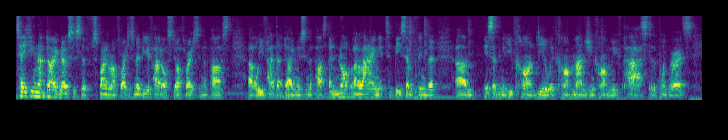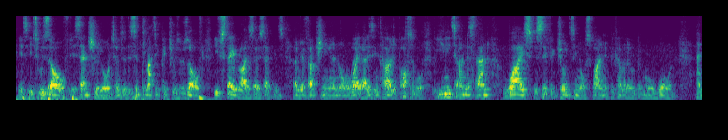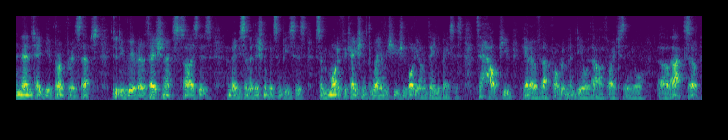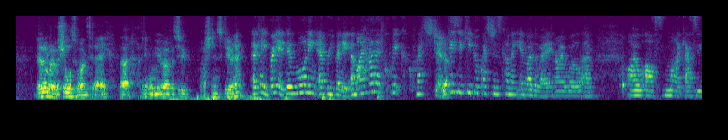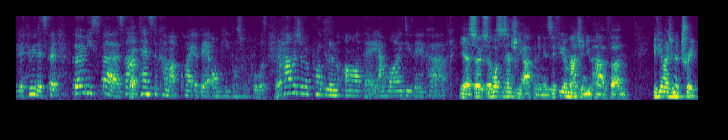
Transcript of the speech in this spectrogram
taking that diagnosis of spinal arthritis, maybe you've had osteoarthritis in the past, uh, or you've had that diagnosis in the past, and not allowing it to be something that um, is something that you can't deal with, can't manage, and can't move past to the point where it's it's it's resolved essentially, or in terms of the symptomatic picture is resolved. You've stabilised those segments and you're functioning in a normal way. That is entirely possible, but you need to understand why specific joints in your spine have become a little bit more worn and then take the appropriate steps to do rehabilitation exercises and maybe some additional bits and pieces, some modification of the way in which you use your body on a daily basis to help you get over that problem and deal with that arthritis in your lower back. So a little bit of a shorter one today, but I think we'll move over to questions Q&A. Okay, brilliant. Good morning, everybody. Um, I had a quick question. Yep. Please do keep your questions coming in, by the way, and I will... Um, I'll ask Mike as we go through this, but bony spurs, that yeah. tends to come up quite a bit on people's reports. Yeah. How much of a problem are they and why do they occur? Yeah, so, so what's essentially happening is if you imagine you have, um, if you imagine a tree,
